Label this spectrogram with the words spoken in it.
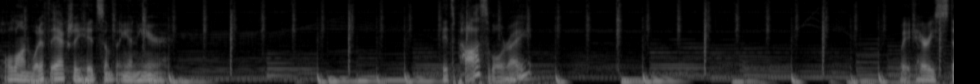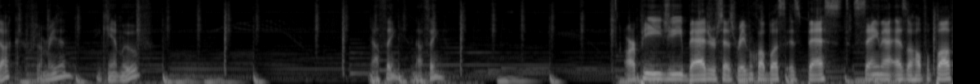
Hold on, what if they actually hid something in here? It's possible, right? Wait, Harry's stuck for some reason? He can't move? Nothing? Nothing? RPG Badger says Ravenclaw bus is best, saying that as a Hufflepuff.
